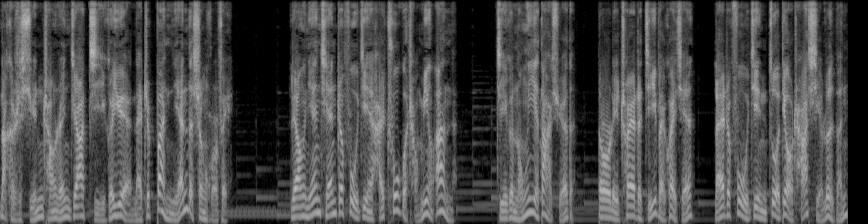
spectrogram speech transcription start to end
那可是寻常人家几个月乃至半年的生活费。两年前这附近还出过场命案呢，几个农业大学的兜里揣着几百块钱来这附近做调查写论文，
